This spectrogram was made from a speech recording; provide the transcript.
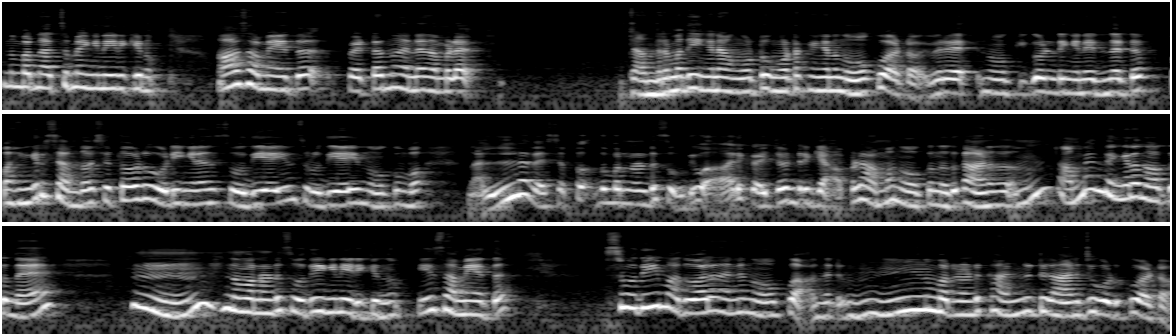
എന്നും പറഞ്ഞ അച്ഛമ്മ ഇങ്ങനെ ഇരിക്കണം. ആ സമയത്ത് പെട്ടെന്ന് തന്നെ നമ്മുടെ ചന്ദ്രമതി ഇങ്ങനെ അങ്ങോട്ടും ഇങ്ങോട്ടൊക്കെ ഇങ്ങനെ നോക്കുക കേട്ടോ ഇവരെ നോക്കിക്കൊണ്ട് ഇങ്ങനെ ഇരുന്നിട്ട് ഭയങ്കര സന്തോഷത്തോടു കൂടി ഇങ്ങനെ ശ്രുതിയെയും ശ്രുതിയെയും നോക്കുമ്പോൾ നല്ല വിശപ്പ് എന്ന് പറഞ്ഞുകൊണ്ട് ശ്രുതി വാരി കഴിച്ചോണ്ടിരിക്കുക അപ്പോഴമ്മ നോക്കുന്നത് കാണുന്നത്. "ഉം, അമ്മ എന്തെങ്ങനെ നോക്കുന്നേ? എന്ന് പറഞ്ഞുകൊണ്ട് ശ്രുതി ഇങ്ങനെ ഇരിക്കുന്നു. ഈ സമയത്ത് ശ്രുതിയും അതുപോലെ തന്നെ നോക്കുക. എന്നിട്ട് എന്നും പറഞ്ഞുകൊണ്ട് കണ്ണിട്ട് കാണിച്ചു കൊടുക്കുക കേട്ടോ.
